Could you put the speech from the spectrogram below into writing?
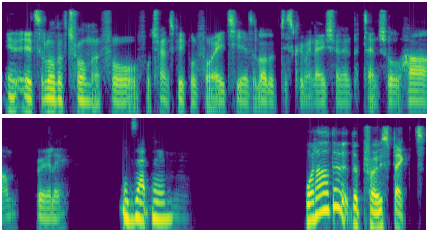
It's a lot of trauma for, for trans people for eight years, a lot of discrimination and potential harm, really. Exactly. What are the, the prospects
